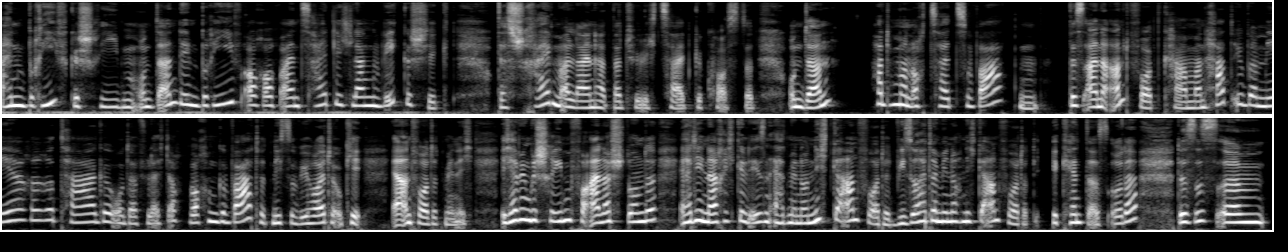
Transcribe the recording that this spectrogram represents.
einen Brief geschrieben und dann den Brief auch auf einen zeitlich langen Weg geschickt. Das Schreiben allein hat natürlich Zeit gekostet. Und dann hatte man auch Zeit zu warten, bis eine Antwort kam. Man hat über mehrere Tage oder vielleicht auch Wochen gewartet, nicht so wie heute. Okay, er antwortet mir nicht. Ich habe ihm geschrieben vor einer Stunde, er hat die Nachricht gelesen, er hat mir noch nicht geantwortet. Wieso hat er mir noch nicht geantwortet? Ihr kennt das, oder? Das ist ähm,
